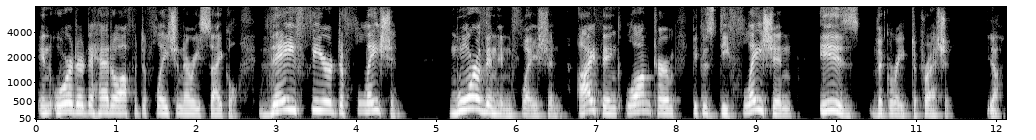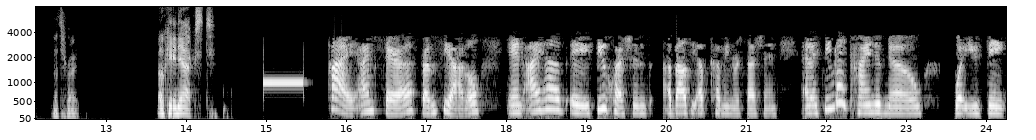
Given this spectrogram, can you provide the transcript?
in order to head off a deflationary cycle. They fear deflation more than inflation, I think, long term, because deflation is the Great Depression. Yeah, that's right. Okay, next. Hi, I'm Sarah from Seattle, and I have a few questions about the upcoming recession. And I think I kind of know what you think,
